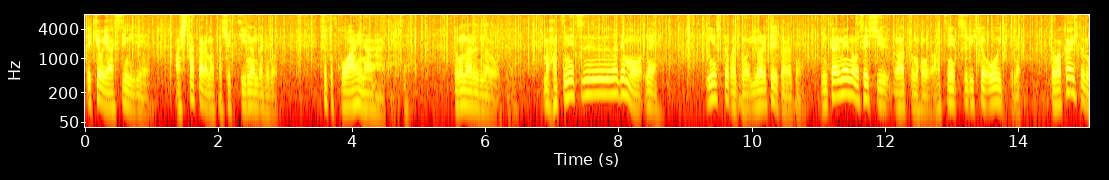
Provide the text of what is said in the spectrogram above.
で今日休みで明日からまた出勤なんだけどちょっと怖いなと思ってどうなるんだろうってまあ発熱はでもねニュースとかでも言われてるからね2回目の接種の後の方が発熱する人多いってねと若い人が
